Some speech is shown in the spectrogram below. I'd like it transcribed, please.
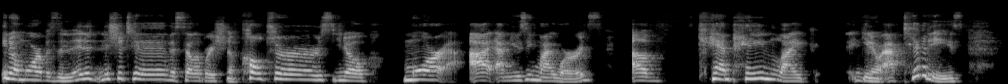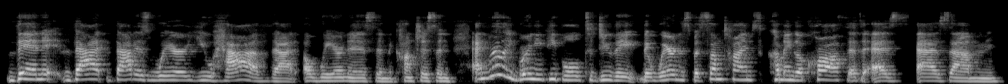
you know, more of as an initiative, a celebration of cultures, you know, more, I, I'm using my words, of campaign like, you know, activities then that that is where you have that awareness and the conscious and and really bringing people to do the the awareness but sometimes coming across as as as um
